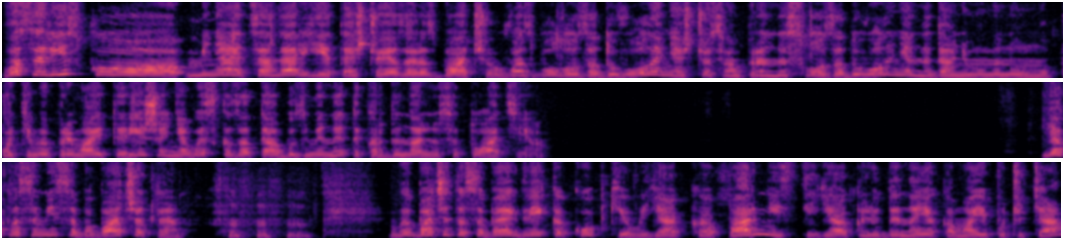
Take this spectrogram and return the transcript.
У вас різко міняється енергія, те, що я зараз бачу. У вас було задоволення, щось вам принесло задоволення в недавньому минулому, потім ви приймаєте рішення висказати або змінити кардинальну ситуацію. Як ви самі себе бачите? Ви бачите себе як двійка кубків, як парність, як людина, яка має почуття?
